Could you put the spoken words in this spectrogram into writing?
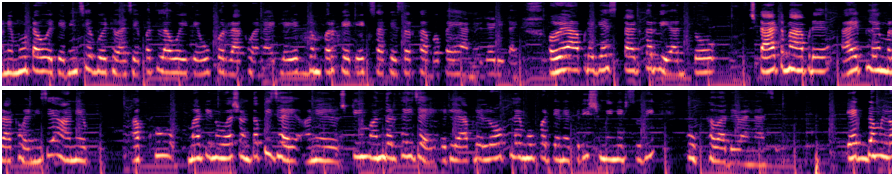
અને મોટા હોય તે નીચે ગોઠવા છે. પતલા હોય તે ઉપર રાખવાના. એટલે એકદમ પરફેક્ટ એકસાથે સરખા બપાયા અને રેડી થાય. હવે આપણે ગેસ સ્ટાર્ટ કરવી અને તો સ્ટાર્ટમાં આપણે હાઈ ફ્લેમ રાખવાની છે અને આખું માટીનું વાસણ તપી જાય અને સ્ટીમ અંદર થઈ જાય. એટલે આપણે લો ફ્લેમ ઉપર તેને ત્રીસ મિનિટ સુધી કૂક થવા દેવાના છે. એકદમ લો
